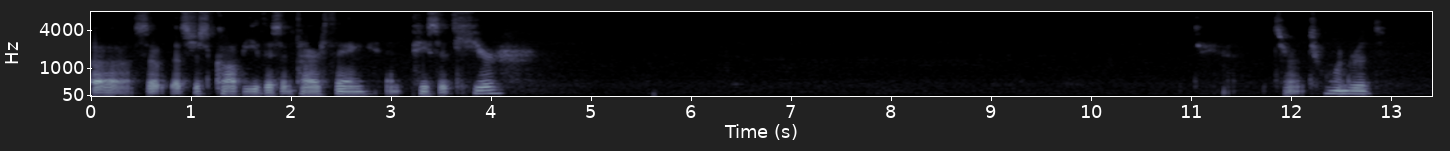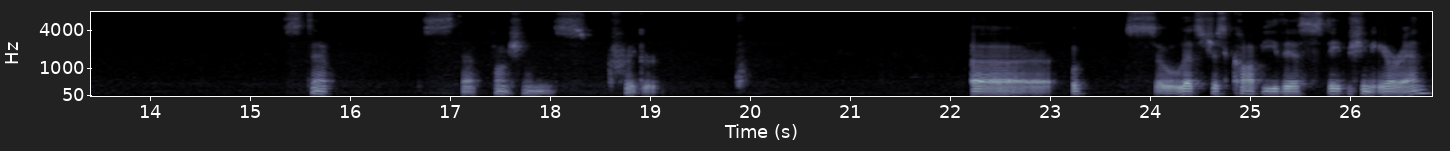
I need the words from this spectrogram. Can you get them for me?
Uh, so let's just copy this entire thing and paste it here turn 200 step step functions triggered uh, so let's just copy this state machine ARN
